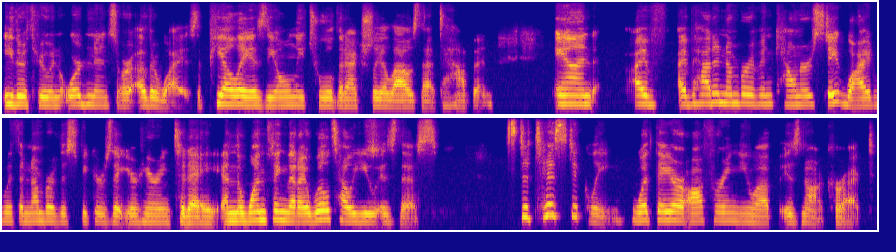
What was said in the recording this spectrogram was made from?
either through an ordinance or otherwise. The PLA is the only tool that actually allows that to happen. And I've I've had a number of encounters statewide with a number of the speakers that you're hearing today. And the one thing that I will tell you is this. Statistically, what they are offering you up is not correct.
